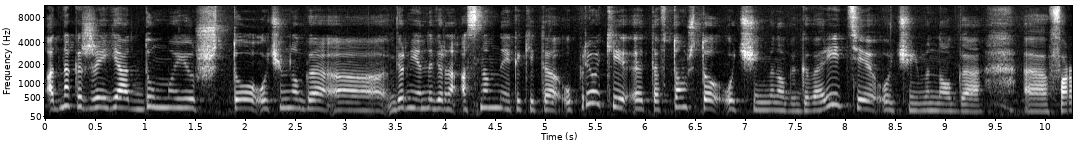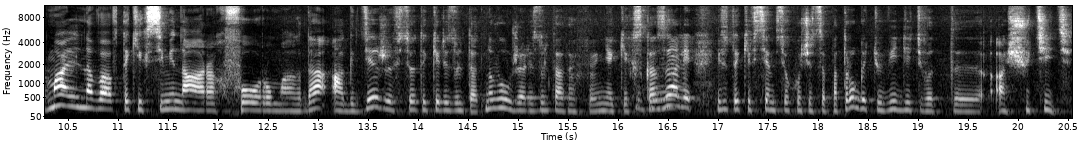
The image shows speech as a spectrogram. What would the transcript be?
однако же, я думаю, что очень много, э, вернее, наверное, основные какие-то упреки это в том, что очень много говорите, очень много э, формального в таких семинарах, форумах, да, а где же все-таки результат? Ну, вы уже о результатах неких сказали, угу. и все-таки всем все хочется потрогать, увидеть, вот, ощутить.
